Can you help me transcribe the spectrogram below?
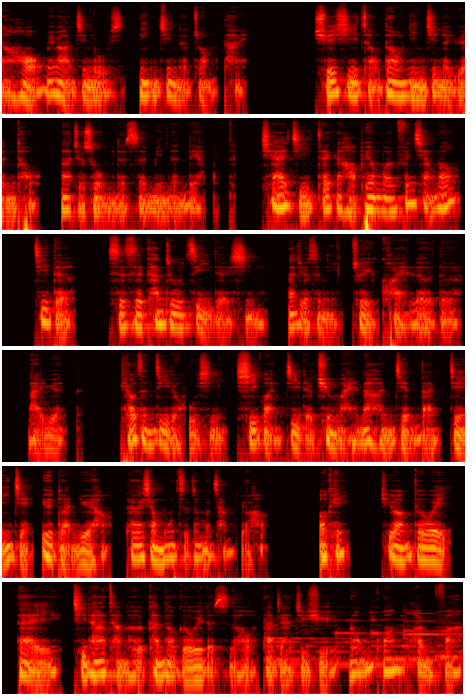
然后没办法进入宁静的状态。学习找到宁静的源头，那就是我们的生命能量。下一集再跟好朋友们分享喽！记得时时看住自己的心，那就是你最快乐的来源。调整自己的呼吸吸管，记得去买，那很简单，剪一剪，越短越好，大概像拇指这么长就好。OK，希望各位在其他场合看到各位的时候，大家继续容光焕发，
